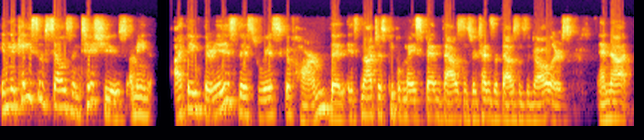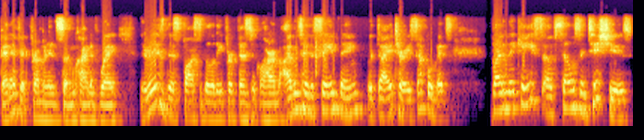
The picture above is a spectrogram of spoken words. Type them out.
In the case of cells and tissues, I mean, I think there is this risk of harm that it's not just people may spend thousands or tens of thousands of dollars and not benefit from it in some kind of way. There is this possibility for physical harm. I would say the same thing with dietary supplements. But in the case of cells and tissues,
